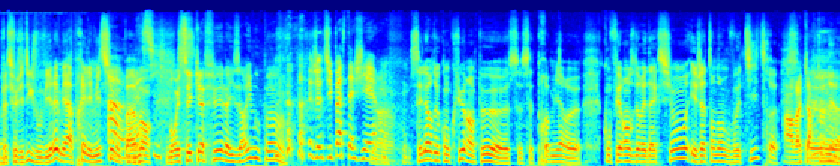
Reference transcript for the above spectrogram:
Parce que j'ai dit que je vous virais, mais après l'émission, Ah, pas avant. Bon, et ces cafés, là, ils arrivent ou pas Je ne suis pas stagiaire. C'est l'heure de conclure un peu euh, ce- cette première euh, conférence de rédaction et j'attends donc vos titres. Ah, on va cartonner, là.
